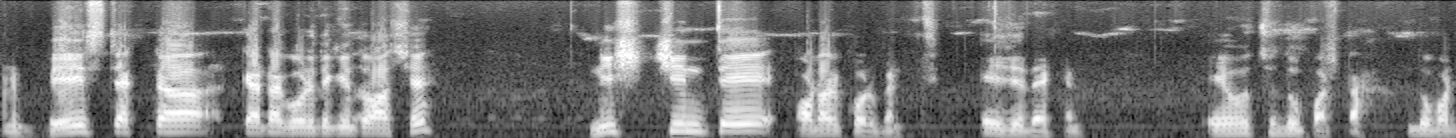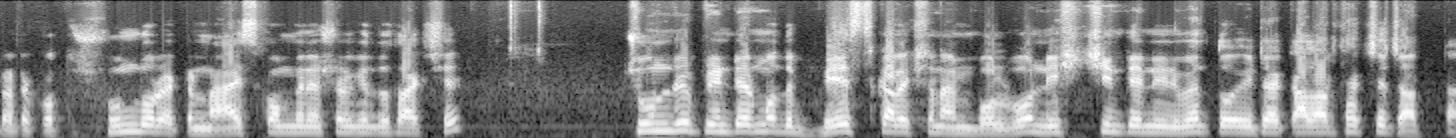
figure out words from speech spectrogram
মানে বেস্ট একটা ক্যাটাগরিতে কিন্তু আছে। নিশ্চিন্তে অর্ডার করবেন। এই যে দেখেন, এ হচ্ছে দুপাট্টা। দুপাট্টাটা কত সুন্দর একটা নাইস কম্বিনেশন কিন্তু থাকছে। চুনরি প্রিন্টের মধ্যে বেস্ট কালেকশন আমি বলব, নিশ্চিন্তে নেবেন। তো এটা কালার থাকছে চারটা।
